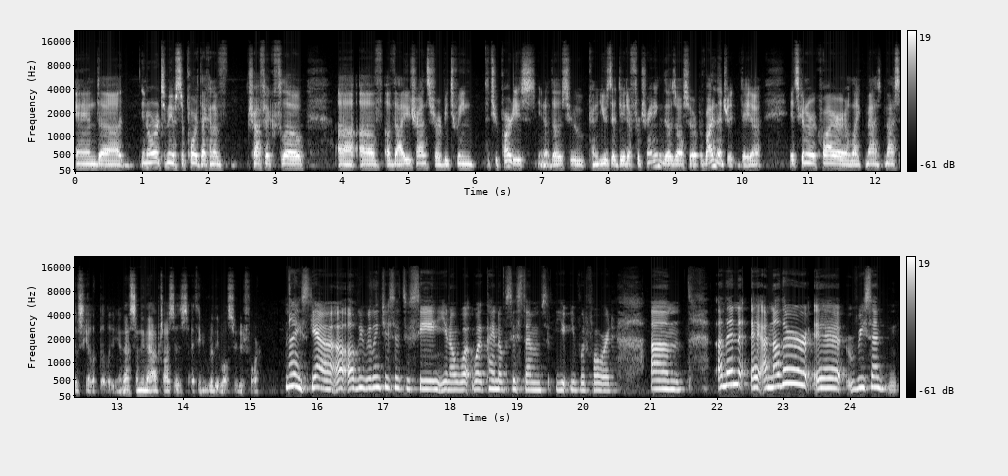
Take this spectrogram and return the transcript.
and uh, in order to maybe support that kind of traffic flow uh, of, of value transfer between the two parties, you know, those who kind of use that data for training, those also are providing that data, it's going to require like mass, massive scalability. And that's something that Aptos is, I think, really well suited for. Nice. Yeah, I'll, I'll, be really interested to see, you know, what, what kind of systems you, you put forward. Um, and then uh, another uh, recent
